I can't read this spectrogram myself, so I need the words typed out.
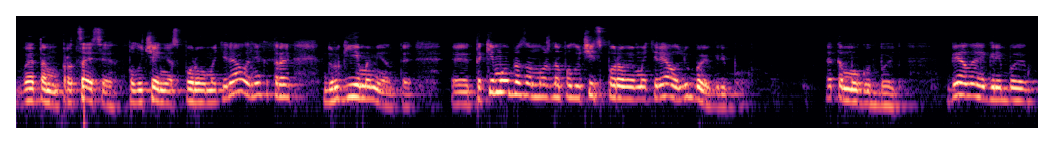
в этом процессе получения спорового материала некоторые другие моменты. Э, таким образом можно получить споровый материал любых грибов. Это могут быть белые грибы,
